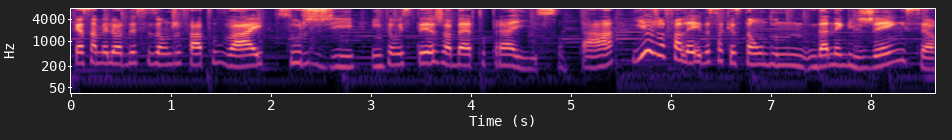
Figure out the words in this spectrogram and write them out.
que essa melhor decisão de fato vai surgir. Então esteja aberto para isso, tá? E eu já falei dessa questão do, da negligência,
